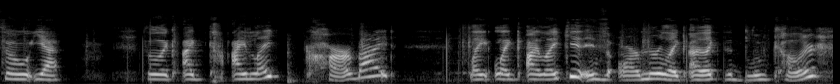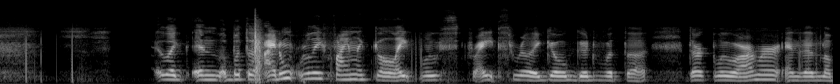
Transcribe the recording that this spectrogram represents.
so yeah. So like I I like Carbide. Like like I like it is armor. Like I like the blue color. Like and but the I don't really find like the light blue stripes really go good with the dark blue armor and then the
